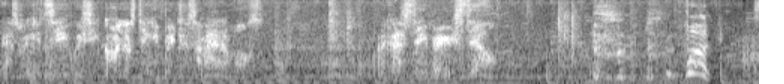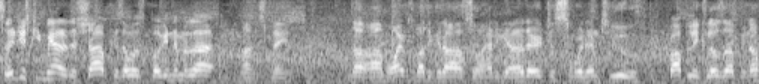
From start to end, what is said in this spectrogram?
As we can see, we see Carlos taking pictures of animals. I gotta stay very still. Fuck! So they just kicked me out of the shop because I was bugging them a lot. No, I'm just playing. No, uh, my wife was about to get off, so I had to get out of there just for them to properly close up, you know?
